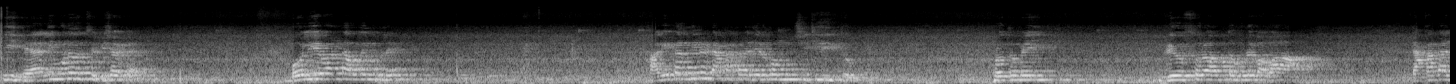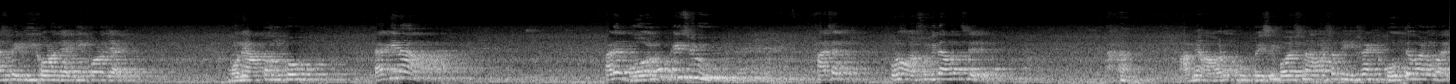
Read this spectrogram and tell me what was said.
কি হেয়ালি মনে হচ্ছে বিষয়টা? বলি এবার তাহলে খুলে। আগেকার দিনে ডাকাতরা যেরকম চিঠি দিত, প্রথমেই গৃহস্থরা ভাবতো বলে বাবা, ডাকাত আসবে, কি করা যায়, কি করা যায়? মনে আতঙ্ক। কি না? আরে বলো কিছু। আচ্ছা কোনো অসুবিধা হচ্ছে? আমি আমারও খুব বেশি বয়স না, আমার সাথে ইন্টারাক্ট করতে পারো ভাই।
